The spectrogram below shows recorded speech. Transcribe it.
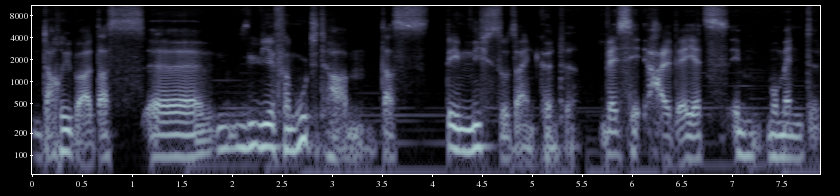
darüber, dass äh, wie wir vermutet haben, dass dem nicht so sein könnte. Weshalb er jetzt im Moment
